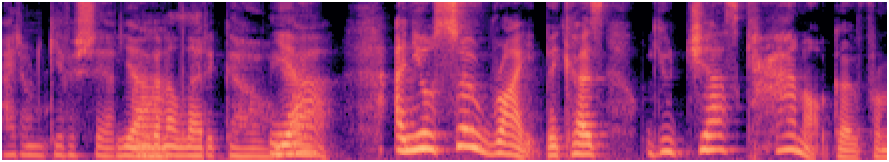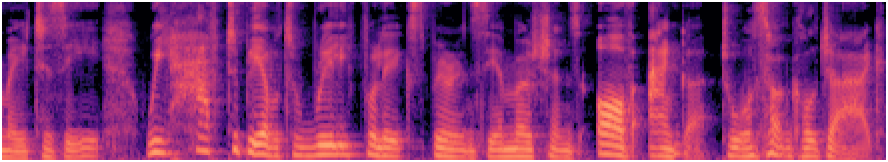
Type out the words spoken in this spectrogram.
I don't give a shit. Yeah. I'm gonna let it go. Yeah. And you're so right because you just cannot go from A to Z. We have to be able to really fully experience the emotions of anger towards Uncle Jack.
